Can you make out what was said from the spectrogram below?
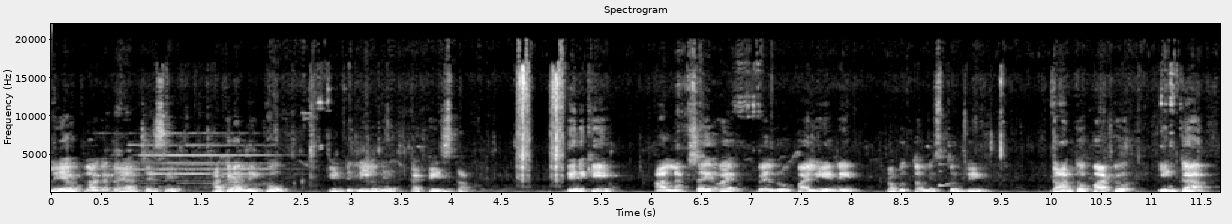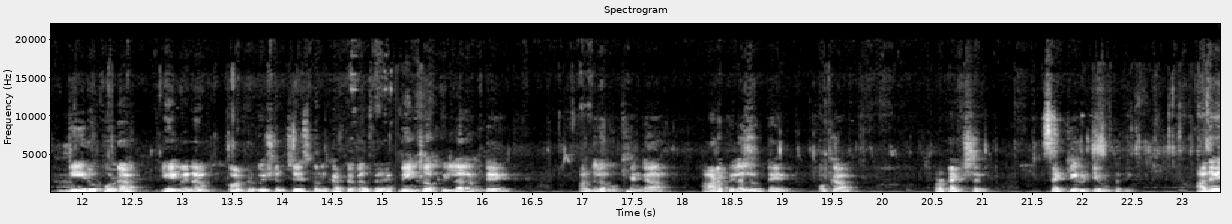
లేఅవుట్ లాగా తయారు చేసి అక్కడ మీకు ఇంటి ఇల్లుని కట్టి ఇస్తాం. దీనికి ఆ లక్ష ఇరవై వేల రూపాయలు ఏమి ప్రభుత్వం ఇస్తుంది. దాంతో పాటు ఇంకా మీరు కూడా ఏమైనా కాంట్రిబ్యూషన్ చేసుకొని కట్టగలుగుతుంది మీ ఇంట్లో పిల్లలు ఉంటే అందులో ముఖ్యంగా ఆడపిల్లలు ఉంటే ఒక ప్రొటెక్షన్ సెక్యూరిటీ ఉంటుంది. అదే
